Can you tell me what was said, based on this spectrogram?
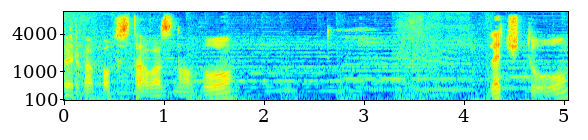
Wyrwa powstała znowu. Leć tu.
